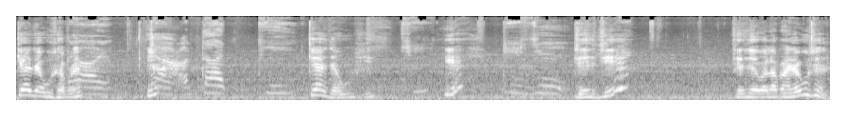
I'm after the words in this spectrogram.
ક્યાં જવું છે આપણે? ક્યાં જવું છે? જે જે જે જે વાલા પાસે જવું છે ને?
